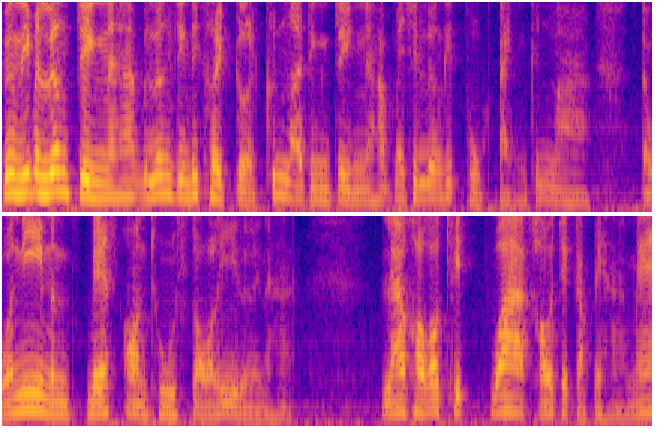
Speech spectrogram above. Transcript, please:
ซึ่งนนี้เป็นเรื่องจริงนะฮะเป็นเรื่องจริงที่เคยเกิดขึ้นมาจริง ๆ นะครับ ไม่ใช่เรื่องที่ถูกแต่งขึ้นมา แต่ว่านี่มัน based on true story เลยนะฮะแล้วเขาก็คิดว่าเขาจะกลับไปหาแม่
